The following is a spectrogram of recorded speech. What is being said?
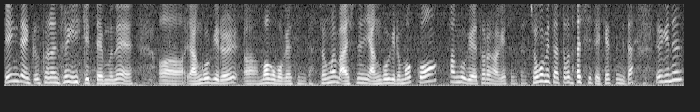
굉장히 끈끈한 정이 있기 때문에 어, 양고기를 어, 먹어보겠습니다. 정말 맛있는 양고기를 먹고 한국에 돌아가겠습니다. 조금 이따 또 다시 뵙겠습니다. 여기는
